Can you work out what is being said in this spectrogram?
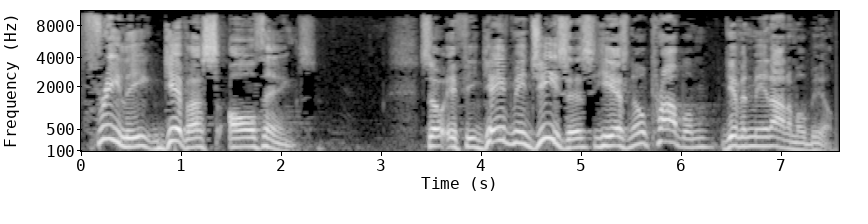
freely give us all things? So if he gave me Jesus, he has no problem giving me an automobile.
